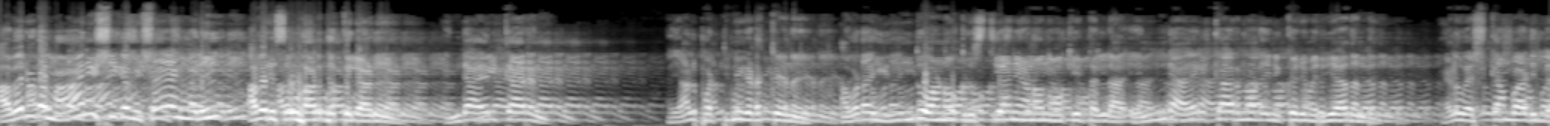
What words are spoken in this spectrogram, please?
അവരുടെ മാനുഷിക വിഷയങ്ങളിൽ അവർ സൗഹാർദ്ദത്തിലാണ്. എന്റെ അയൽക്കാരൻ അയാൾ പട്ടിണി കിടക്കാണ്. അവിടെ ഹിന്ദു ആണോ ക്രിസ്ത്യാനിയാണോ നോക്കിയിട്ടല്ല. എന്റെ അയൽക്കാരനോട് എനിക്കൊരു മര്യാദ ഉണ്ട് അയാൾ വിശക്കാൻ പാടില്ല.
